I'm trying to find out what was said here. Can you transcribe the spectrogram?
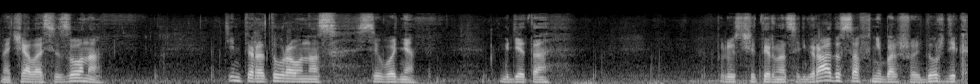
начала сезона. Температура у нас сегодня где-то плюс 14 градусов, небольшой дождик.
